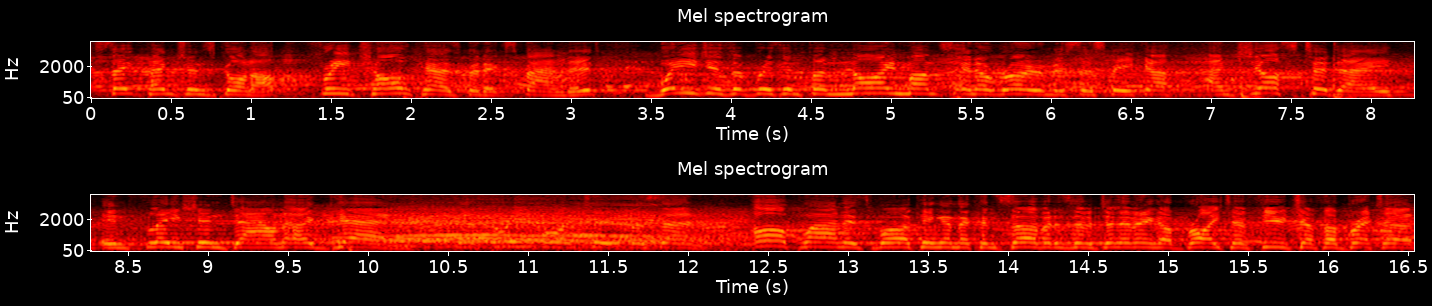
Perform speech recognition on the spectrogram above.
state pensions gone up, free childcare has been expanded, wages have risen for nine months in a row, Mr. Speaker, and just today, inflation down again to 3.2%. Our plan is working, and the Conservatives are delivering a brighter future for Britain.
